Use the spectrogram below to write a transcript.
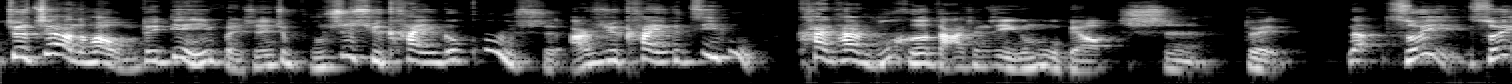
就这样的话，我们对电影本身就不是去看一个故事，而是去看一个记录，看他如何达成这一个目标。是，对，那所以所以，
